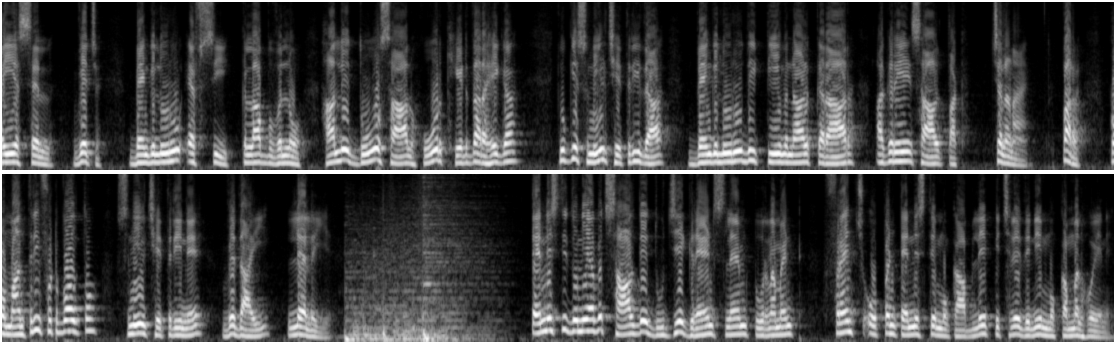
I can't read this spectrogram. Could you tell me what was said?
ISL ਵਿੱਚ ਬੈਂਗਲੁਰੂ FC ਕਲੱਬ ਵੱਲੋਂ ਹਾਲੇ 2 ਸਾਲ ਹੋਰ ਖੇਡਦਾ ਰਹੇਗਾ, ਕਿਉਂਕਿ ਸੁਨੀਲ ਛੇਤਰੀ ਦਾ ਬੈਂਗਲੁਰੂ ਦੀ ਟੀਮ ਨਾਲ ਕਰਾਰ ਅਗਲੇ ਸਾਲ ਤੱਕ ਚੱਲਣਾ ਹੈ। ਪਰ ਕੌਮਾਂਤਰੀ ਫੁੱਟਬਾਲ ਤੋਂ ਸੁਨੀਲ ਛੇਤਰੀ ਨੇ ਵਿਦਾਈ ਲੈ ਲਈ ਹੈ। ਟੈਨਿਸ ਦੀ ਦੁਨੀਆ ਵਿੱਚ ਸਾਲ ਦੇ ਦੂਜੇ grand slam tournament French open tennis ਦੇ ਮੁਕਾਬਲੇ ਪਿਛਲੇ ਦਿਨੀ ਮੁਕੰਮਲ ਹੋਏ ਨੇ।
